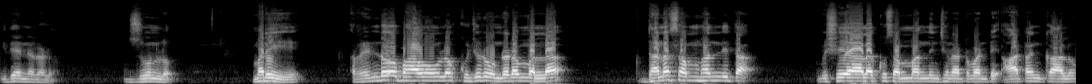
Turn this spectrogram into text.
ఇదే నెలలో జూన్లో. మరి రెండో భావంలో కుజుడు ఉండడం వల్ల ధన సంబంధిత విషయాలకు సంబంధించినటువంటి ఆటంకాలు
